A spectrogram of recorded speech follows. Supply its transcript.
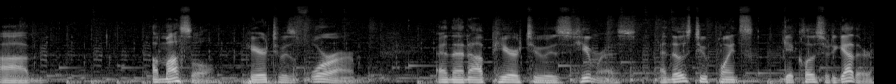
um, a muscle here to his forearm and then up here to his humerus, and those two points get closer together,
